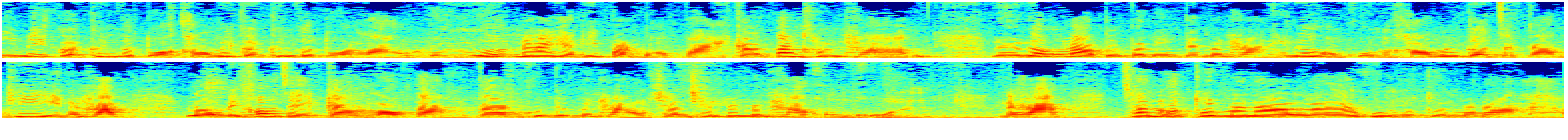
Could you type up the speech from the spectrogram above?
นี้ไม่เกิดขึ้นกับตัวเขาไม่เกิดขึ้นกับตัวเรา หรือนะอย่างที่ปัดบอกไปการตั้งคำถาม หรือเรื่องราวเป็นประเด็นเป็นปัญหาในเรื่องของคุณกับเขามันเกิดจากการที่นะคะ เราไม่เข้าใจกันเราต่างกัน คุณเป็นปัญหาของฉันฉันเป็นปัญหาของคุณนะคะฉันอดทนมานานแล้วคุณอดทนมานานแล้ว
